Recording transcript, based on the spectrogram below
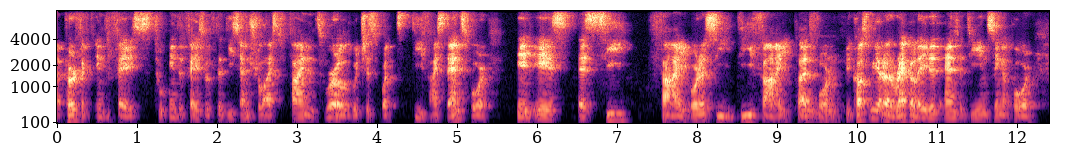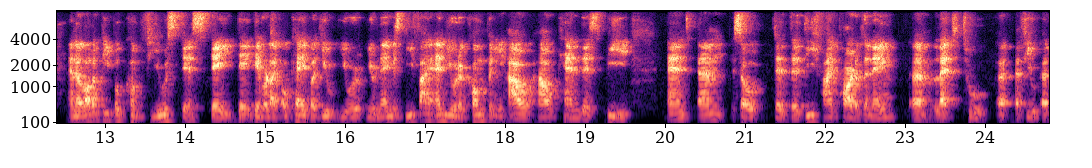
a, perfect interface to interface with the decentralized finance world, which is what DeFi stands for. It is a CeFi or a CeDeFi platform mm-hmm. because we are a regulated entity in Singapore and a lot of people confuse this. They they, they were like okay but you your your name is defi and you're a company. How how can this be? And um, so the, the defi part of the name uh, led to a, a few uh,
